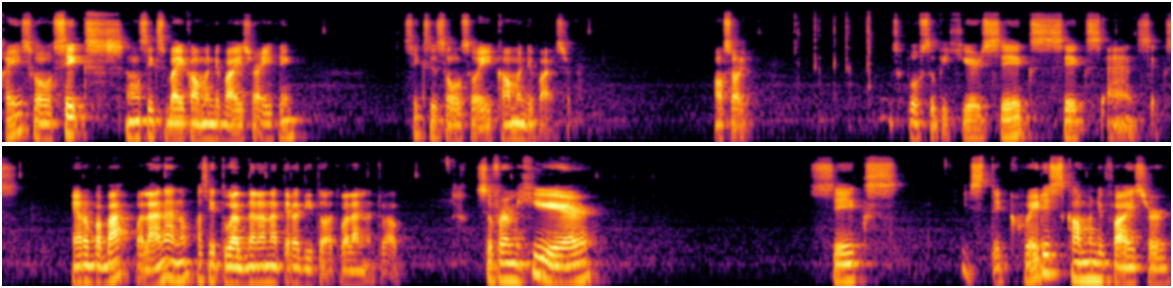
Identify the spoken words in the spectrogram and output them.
Okay, so 6. Ang 6 by common divisor, I think. 6 is also a common divisor. Oh, sorry. It's supposed to be here 6, 6, and 6. Meron pa ba? Wala na, no? Kasi 12 na lang natira dito at wala na 12. So from here, 6 is the greatest common divisor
